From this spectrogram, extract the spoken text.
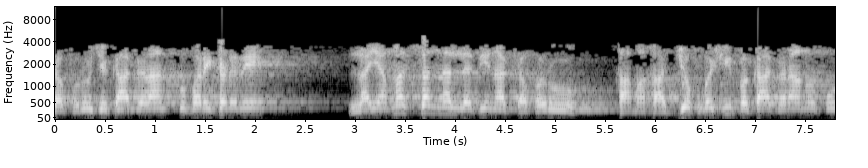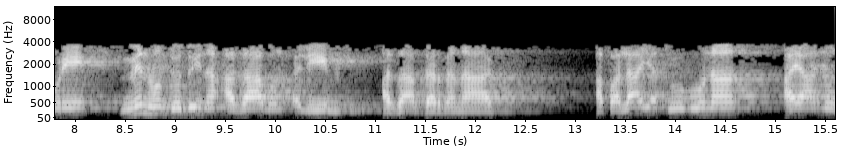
کفرو چې کافران کفر کړي لا یمسن الذین کفرو خامخا جخ بشی په کافرانو پورې منهم دو دوی نه عذاب الیم عذاب دردناک افلا یتوبون ایا نو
